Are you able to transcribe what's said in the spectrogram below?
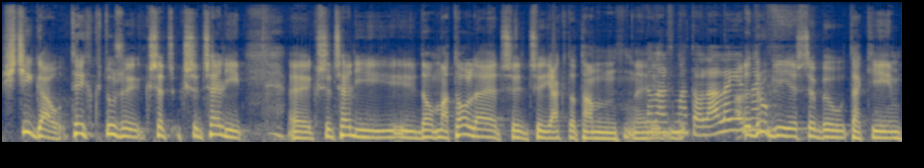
ścigał tych, którzy krzycz, krzyczeli, e, krzyczeli do Matole, czy, czy jak to tam... e, Donald Matola, ale Ale jednak drugi jeszcze był taki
